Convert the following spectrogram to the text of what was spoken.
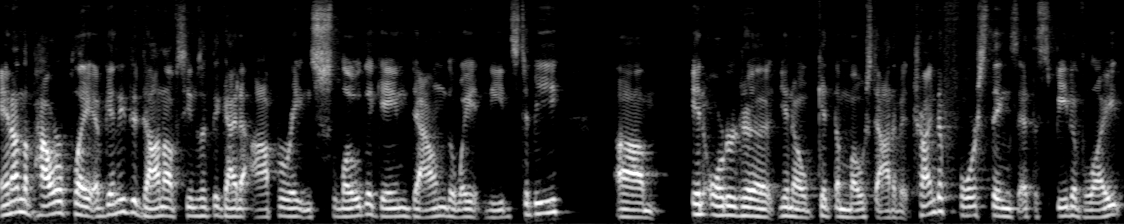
And on the power play, Evgeny Dadonov seems like the guy to operate and slow the game down the way it needs to be um, in order to, you know, get the most out of it. Trying to force things at the speed of light.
